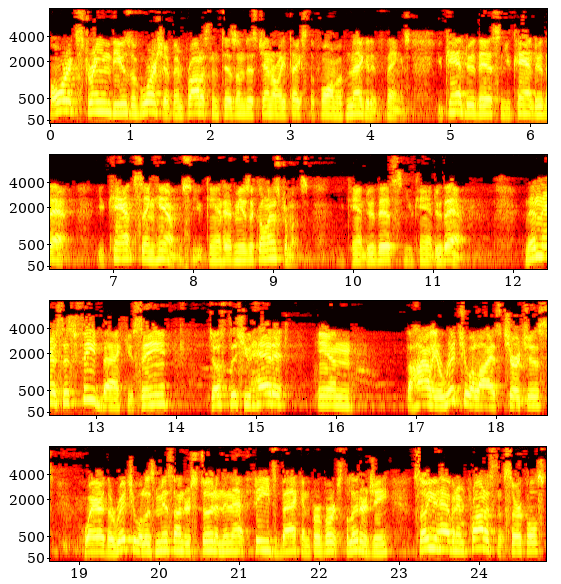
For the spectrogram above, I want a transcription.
Or extreme views of worship. In Protestantism, this generally takes the form of negative things. You can't do this and you can't do that. You can't sing hymns. You can't have musical instruments. You can't do this you can't do that. then there's this feedback, you see, just as you had it in the highly ritualized churches where the ritual is misunderstood and then that feeds back and perverts the liturgy. So you have it in Protestant circles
